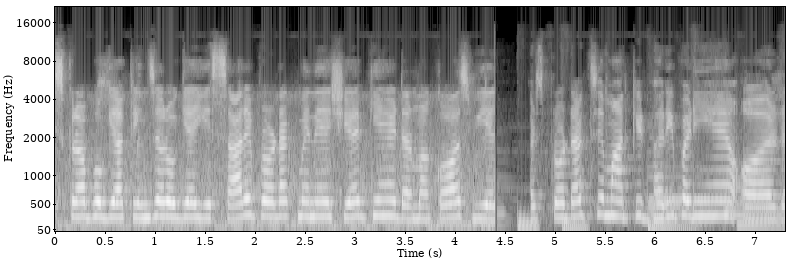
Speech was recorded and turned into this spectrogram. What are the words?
स्क्रब हो गया क्लिनजर हो गया, ये सारे प्रोडक्ट मैंने शेयर किए हैं डर्माकॉस वी प्रोडक्ट से मार्केट भरी पड़ी है और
